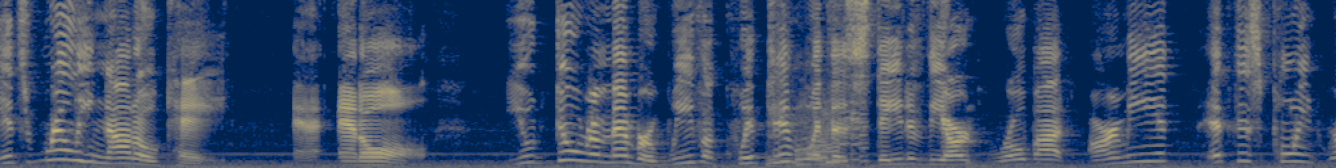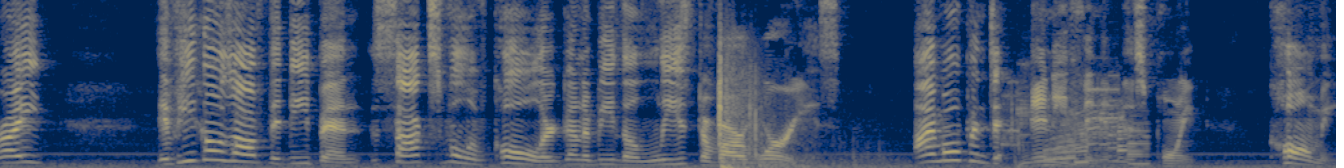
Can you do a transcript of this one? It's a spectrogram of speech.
It's really not okay. A at all. You do remember we've equipped him with a state-of-the-art robot army at, this point, right? If he goes off the deep end, socks full of coal are gonna be the least of our worries. I'm open to anything at this point. Call me.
